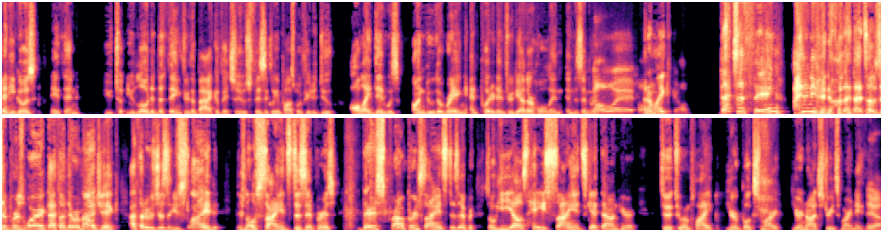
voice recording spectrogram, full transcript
And he goes, Nathan, you took you loaded the thing through the back of it, so it was physically impossible for you to do. All I did was undo the ring and put it in through the other hole in, in the zipper. no way. Oh and I'm Oh like, God. That's a thing. I didn't even know that that's how zippers worked. I thought they were magic. I thought it was just that you slide. There's no science to zippers. There's proper science to zipper. So he yells, "Hey, science, get down here!" to to imply you're book smart. You're not street smart, Nathan. yeah.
